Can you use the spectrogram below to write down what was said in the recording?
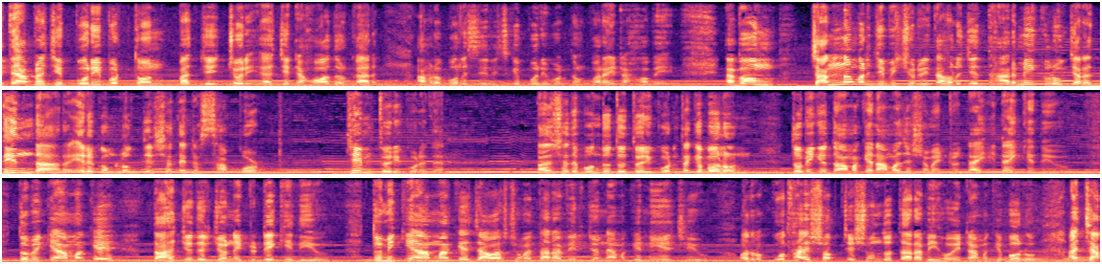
এতে আপনার যে পরিবর্তন বা যে যেটা হওয়া দরকার, আমরা বলেছি নিজেকে পরিবর্তন করা, এটা হবে। এবং চার নম্বর যে বিষয়টি তাহলে যে ধার্মিক লোক, যারা দিনদার, এরকম লোকদের সাথে একটা সাপোর্ট টিম তৈরি করে দেন। তাদের সাথে বন্ধুত্ব তৈরি করে। তাকে বলুন, তুমি কিন্তু আমাকে নামাজের সময় একটু ডাইকে দিও। তুমি কি আমাকে তাহাজ্জুদের জন্য একটু ডেকে দিও? তুমি কি আমাকে যাওয়ার সময় তারাবির জন্য আমাকে নিয়ে যেও? অথবা কোথায় সবচেয়ে সুন্দর তারাবি হয় এটা আমাকে বলো? আচ্ছা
